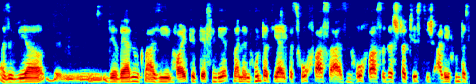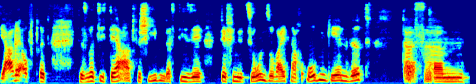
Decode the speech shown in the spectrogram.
Also wir, wir werden quasi, heute definiert man ein 100-jähriges Hochwasser als ein Hochwasser, das statistisch alle 100 Jahre auftritt. Das wird sich derart verschieben, dass diese Definition so weit nach oben gehen wird, dass ähm,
